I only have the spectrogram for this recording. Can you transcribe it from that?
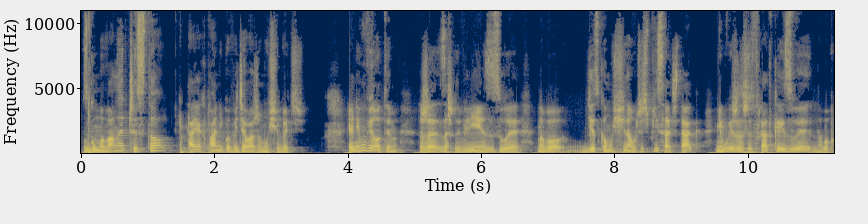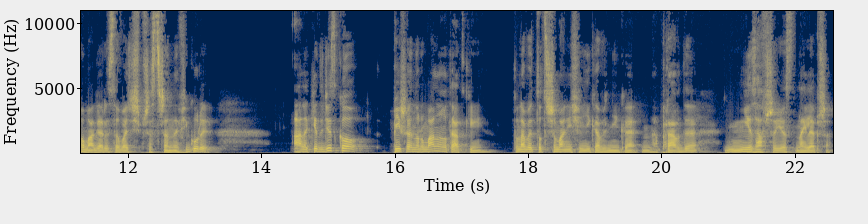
zgumowane czysto, tak jak pani powiedziała, że musi być. Ja nie mówię o tym, że zeszyt w linii jest zły, no bo dziecko musi się nauczyć pisać, tak? Nie mówię, że zeszyt w kratkę jest zły, no bo pomaga rysować przestrzenne figury. Ale kiedy dziecko pisze normalne notatki, to nawet to trzymanie silnika w linijkę naprawdę nie zawsze jest najlepsze.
